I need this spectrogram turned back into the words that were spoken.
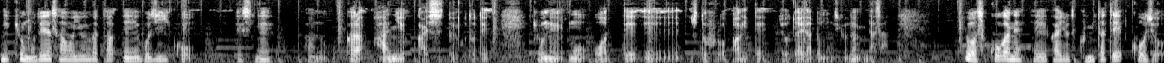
うん。で、今日モデルさんは夕方、えー5時以降ですね。あの、から搬入開始ということで、今日ね、もう終わって、えー、一風呂上げて状態だと思うんですけど、皆さん。今日はそこがね、えー会場で組み立て工場、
